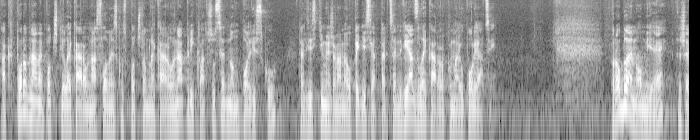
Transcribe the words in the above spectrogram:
Ak porovnáme počty lekárov na Slovensku s počtom lekárov napríklad v susednom Poľsku, tak zistíme, že máme o 50% viac lekárov, ako majú Poliaci. Problémom je, že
